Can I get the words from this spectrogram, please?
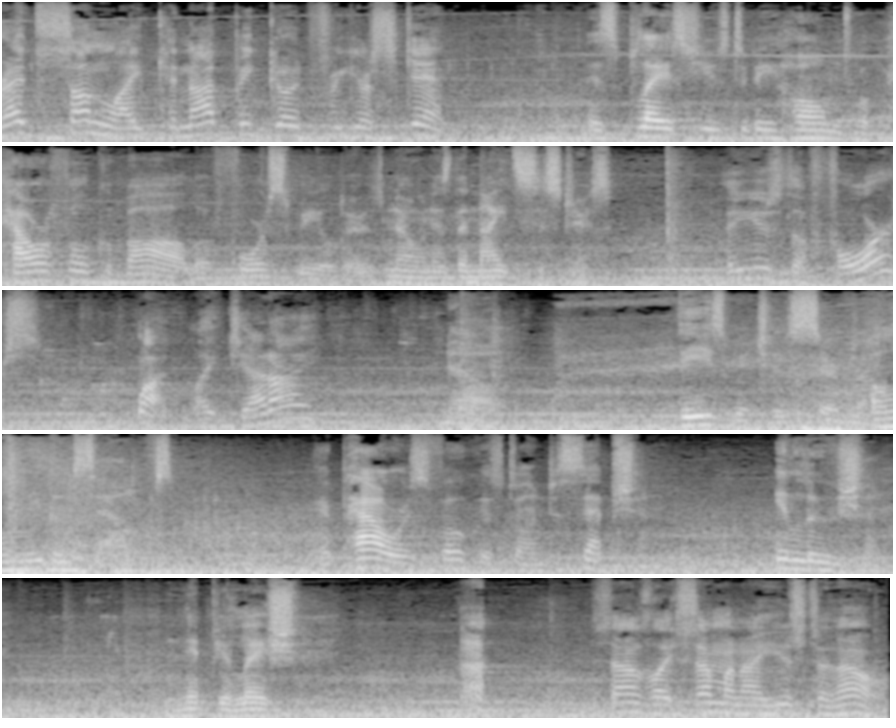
Red sunlight cannot be good for your skin. This place used to be home to a powerful cabal of Force wielders known as the Night Sisters. They use the Force? What, like Jedi? No. These witches served only themselves. Their powers focused on deception, illusion, manipulation. Sounds like someone I used to know.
